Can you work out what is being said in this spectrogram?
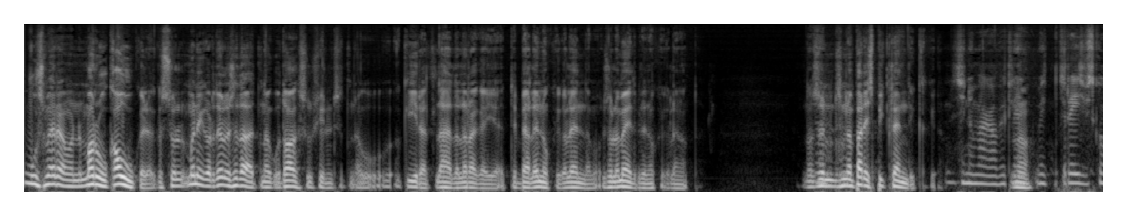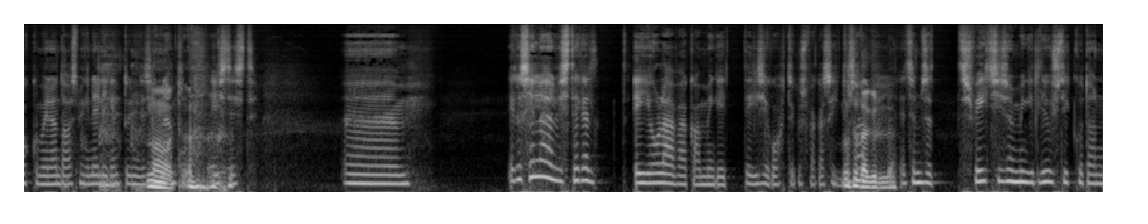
Uus-Meremaa on maru kaugel, kas sul mõnikord ei ole seda, et nagu tahaks kuskil lihtsalt nagu kiirelt lähedal ära käia, et ei pea lennukiga lendama, sulle meeldib lennukiga lennata? No see on, No. sinna on päris pikk lend ikkagi. siin on väga pikk lend no., reis vist kokku meil on taas mingi nelikümmend tundi sinna no, Eestist. ega sel ajal vist tegelikult ei ole väga mingeid teisi kohti, kus väga sõita no seda jah. et selles mõttes, et Šveitsis on mingid liustikud on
